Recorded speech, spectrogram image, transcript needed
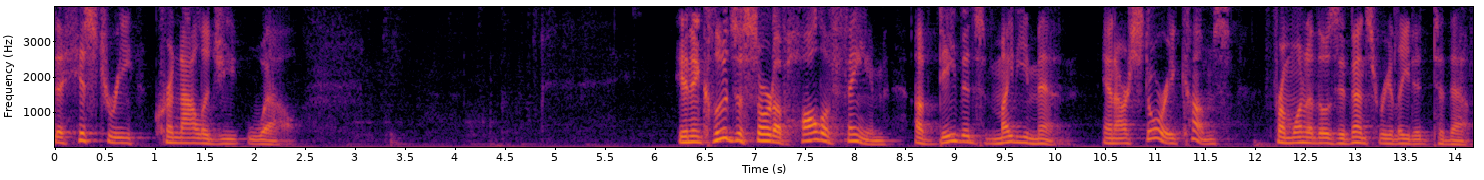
the history chronology well. It includes a sort of hall of fame of David's mighty men, and our story comes from one of those events related to them.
